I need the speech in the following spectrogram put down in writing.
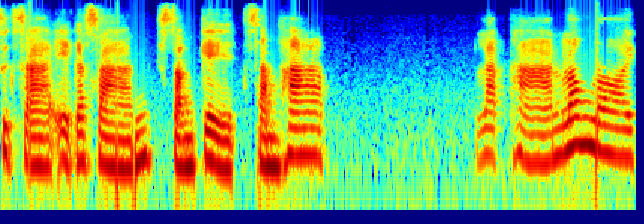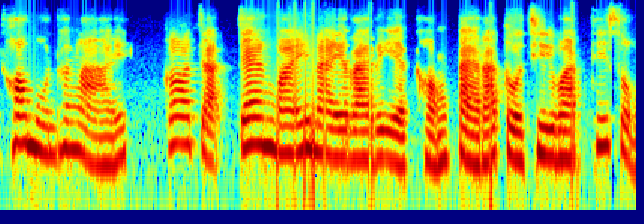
ศึกษาเอกสารสังเกตสัมภาษณ์ หลักฐานล่องรอยข้อมูลทั้งหลาย ก็จะแจ้งไว้ในรายละเอียดของแต่ละตัวชี้วัดที่ส่ง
